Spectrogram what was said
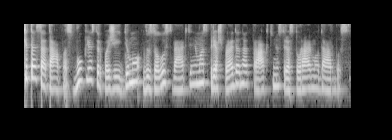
Kitas etapas - būklės ir pažeidimų vizualus vertinimas prieš pradedant praktinius restauravimo darbus.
